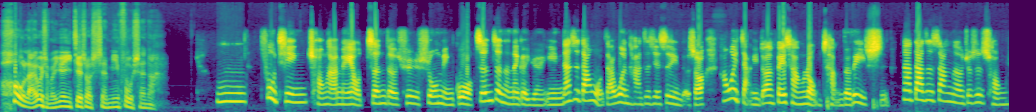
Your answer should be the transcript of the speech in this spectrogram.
后来为什么愿意接受神明附身啊？嗯。父亲从来没有真的去说明过真正的那个原因，但是当我在问他这些事情的时候，他会讲一段非常冗长的历史。那大致上呢，就是从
